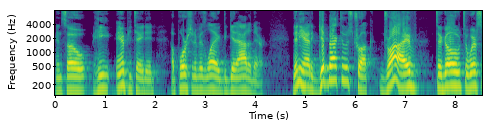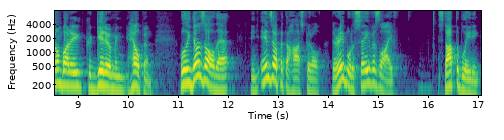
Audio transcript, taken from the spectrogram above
and so he amputated a portion of his leg to get out of there. Then he had to get back to his truck, drive to go to where somebody could get him and help him. Well, he does all that. He ends up at the hospital. They're able to save his life, stop the bleeding.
